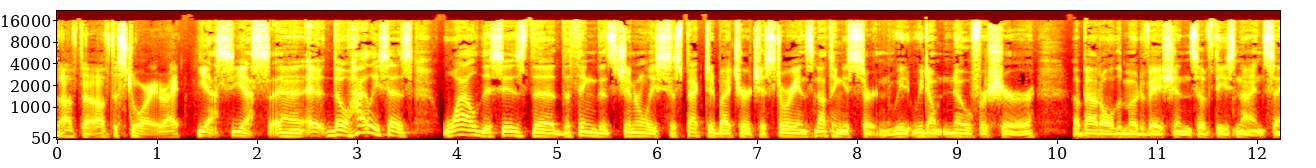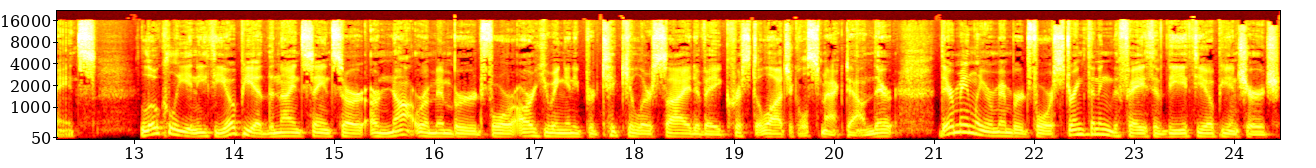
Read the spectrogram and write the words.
of the of the story, right? Yes, yes. Uh, though Haile says while this is the the thing that's generally suspected by church historians, nothing is certain. We we don't know for sure about all the motivations of these nine saints. Locally in Ethiopia, the nine saints are, are not remembered for arguing any particular side of a Christological smackdown. They're, they're mainly remembered for strengthening the faith of the Ethiopian church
